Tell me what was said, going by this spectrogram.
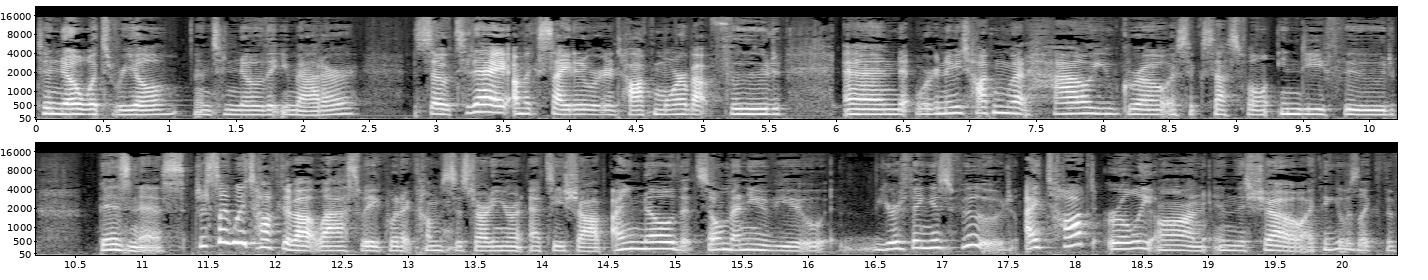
to know what's real and to know that you matter so today I'm excited. We're going to talk more about food and we're going to be talking about how you grow a successful indie food business. Just like we talked about last week when it comes to starting your own Etsy shop, I know that so many of you, your thing is food. I talked early on in the show, I think it was like the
